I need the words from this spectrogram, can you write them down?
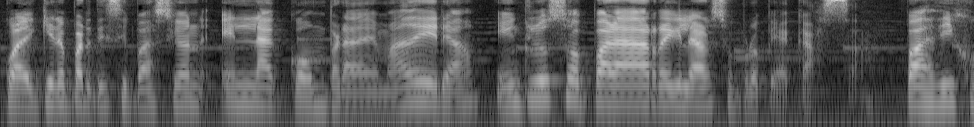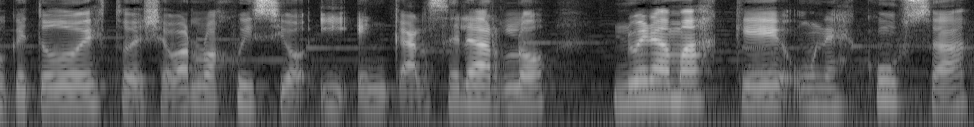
cualquier participación en la compra de madera, incluso para arreglar su propia casa. Paz dijo que todo esto de llevarlo a juicio y encarcelarlo no era más que una excusa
